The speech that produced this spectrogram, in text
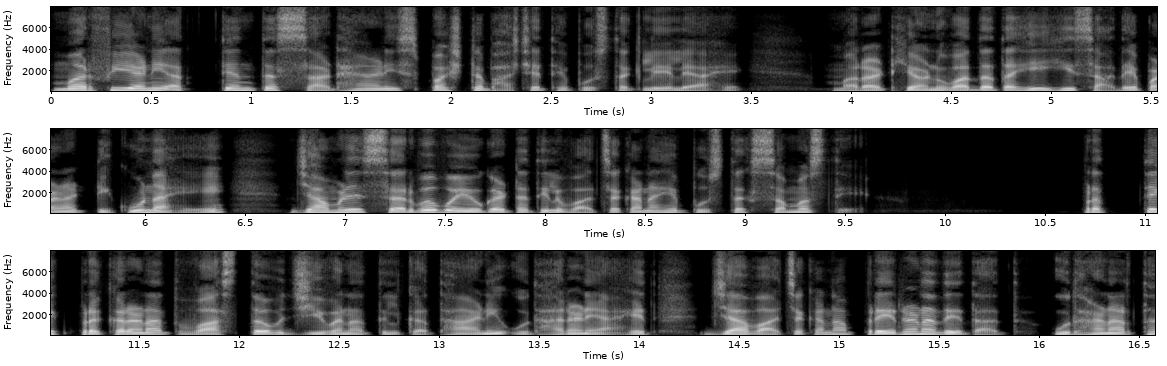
मर्फी यांनी अत्यंत साध्या आणि स्पष्ट भाषेत हे पुस्तक लिहिले आहे. मराठी अनुवादातही ही साधेपणा टिकून आहे ज्यामुळे सर्व वयोगटातील वाचकांना हे पुस्तक समजते. प्रत्येक प्रकरणात वास्तव जीवनातील कथा आणि उदाहरणे आहेत ज्या वाचकांना प्रेरणा देतात. उदाहरणार्थ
